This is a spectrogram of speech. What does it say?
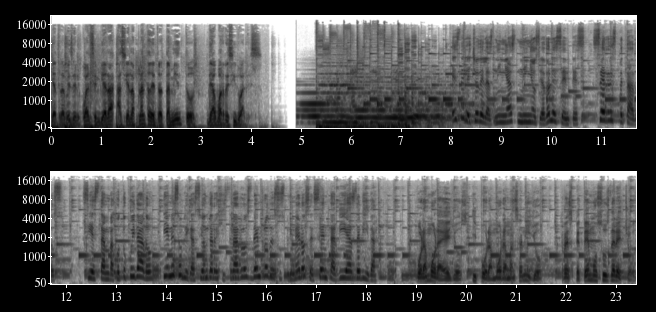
y a través del cual se enviará hacia la planta de tratamientos de aguas residuales. Derecho de las niñas, niños y adolescentes ser respetados. Si están bajo tu cuidado, tienes obligación de registrarlos dentro de sus primeros 60 días de vida. Por amor a ellos y por amor a Manzanillo, respetemos sus derechos.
